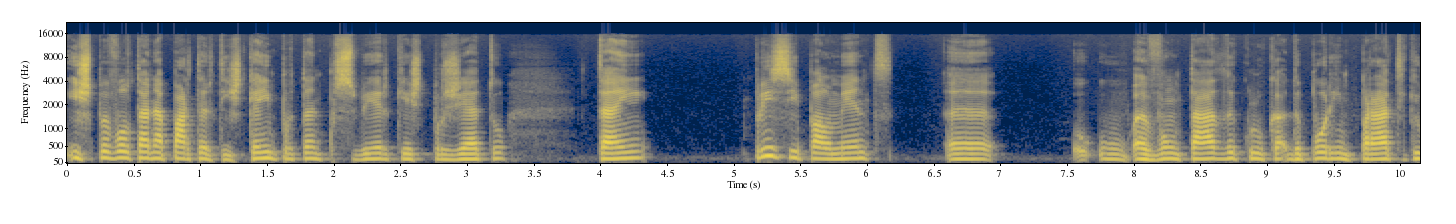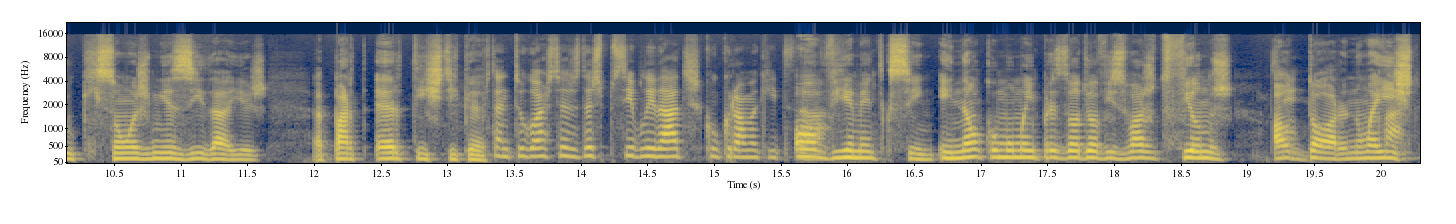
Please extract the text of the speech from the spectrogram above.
Isto para voltar na parte artística é importante perceber que este projeto tem principalmente o, a vontade de, colocar, de pôr em prática o que são as minhas ideias, a parte artística. Portanto, tu gostas das possibilidades que o Chroma Key te dá? Obviamente que sim. E não como uma empresa de audiovisuais de filmes sim. outdoor, não é claro. isto,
